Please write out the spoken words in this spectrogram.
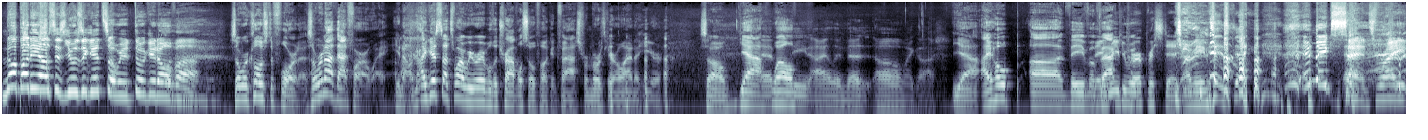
Nobody else is using it, so we took it over. So we're close to Florida, so we're not that far away. You know, I guess that's why we were able to travel so fucking fast from North Carolina here. So yeah, well, Epstein Island. That, oh my gosh, yeah. I hope uh, they've they evacuated. repurposed it. I mean, it makes sense, right?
